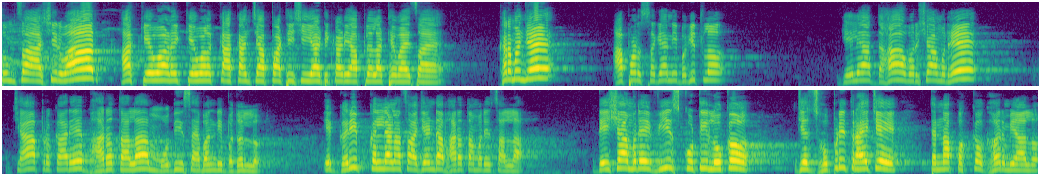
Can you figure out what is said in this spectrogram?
तुमचा आशीर्वाद हा केवळ आणि केवळ काकांच्या पाठीशी या ठिकाणी आपल्याला ठेवायचा आहे. खरं म्हणजे आपण सगळ्यांनी बघितलं गेल्या दहा वर्षामध्ये ज्या प्रकारे भारताला मोदी साहेबांनी बदललं. एक गरीब कल्याणाचा अजेंडा भारतामध्ये चालला. देशामध्ये वीस कोटी लोक जे झोपडीत राहायचे त्यांना पक्क घर मिळालं.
